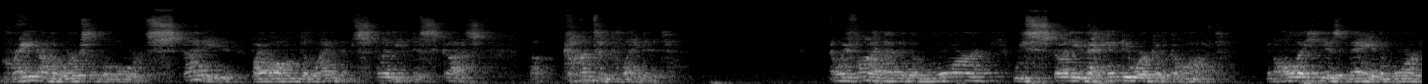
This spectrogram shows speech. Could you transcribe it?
Great are the works of the Lord, studied by all who delight in them, studied, discussed, uh, contemplated. And we find that the more we study the handiwork of God, and all that he has made, the more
